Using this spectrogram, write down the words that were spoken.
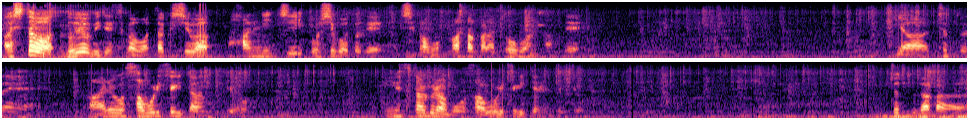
明日は土曜日ですが、私は半日お仕事で、しかも朝から当番なんで、いやー、ちょっとね、あれをサボりすぎたんですよ。インスタグラムをサボりすぎてるんですよ。ちょっとだから、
